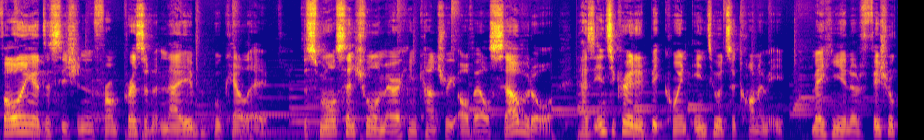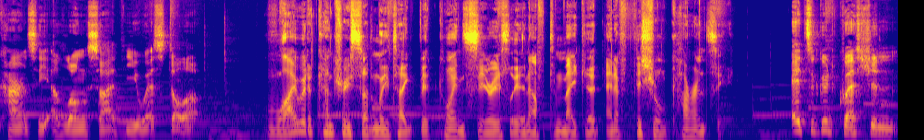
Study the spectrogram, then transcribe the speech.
Following a decision from President Nayib Bukele, the small Central American country of El Salvador has integrated Bitcoin into its economy, making it an official currency alongside the US dollar. Why would a country suddenly take Bitcoin seriously enough to make it an official currency? It's a good question,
